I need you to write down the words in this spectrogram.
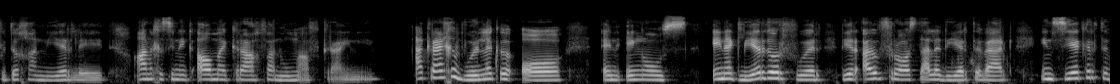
voete gaan neerlê het, aangesien ek al my krag van hom afkry nie. Ek kry gewoonlik 'n A in Engels en ek leer daarvoor deur ou vraestelle deur te werk en seker te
